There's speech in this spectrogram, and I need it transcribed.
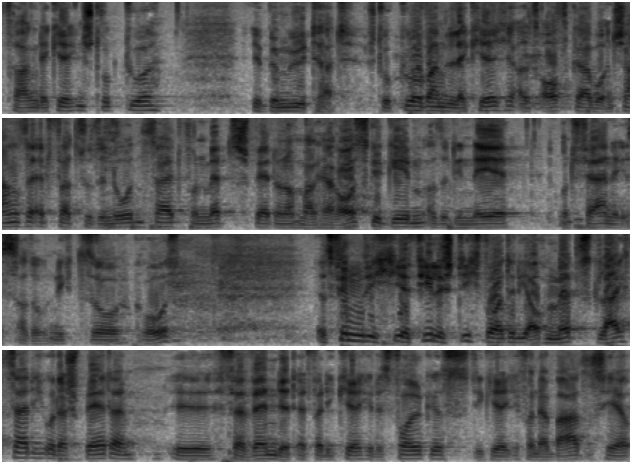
Fragen der Kirchenstruktur bemüht hat. Strukturwandel der Kirche als Aufgabe und Chance etwa zur Synodenzeit von Metz später nochmal herausgegeben. Also die Nähe und Ferne ist also nicht so groß. Es finden sich hier viele Stichworte, die auch Metz gleichzeitig oder später äh, verwendet, etwa die Kirche des Volkes, die Kirche von der Basis her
